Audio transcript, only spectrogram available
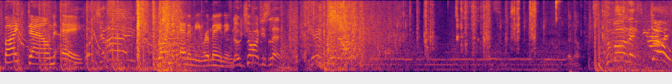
Spike down A. Watch your eyes. One enemy remaining. No charges left. Careful now. 等哦， Come on, let's go.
